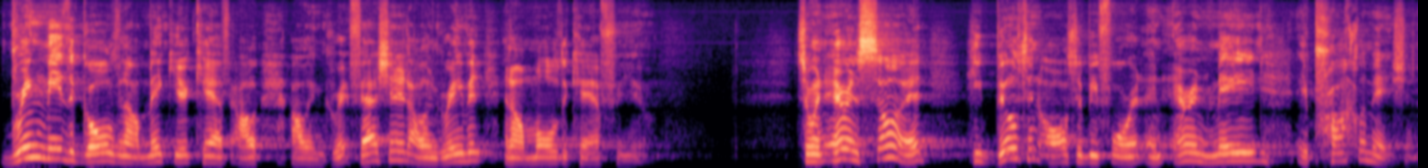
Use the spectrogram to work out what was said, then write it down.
Bring me the gold and I'll make your calf. I'll, I'll engra- fashion it, I'll engrave it, and I'll mold a calf for you. So when Aaron saw it, he built an altar before it, and Aaron made a proclamation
